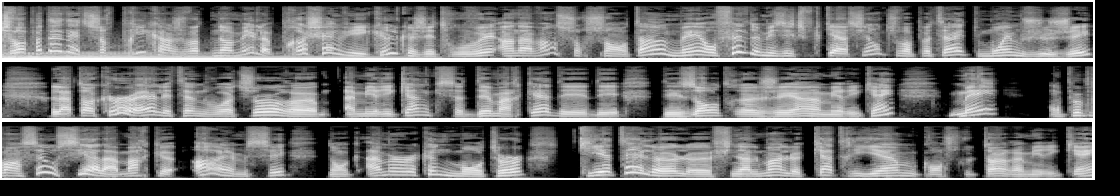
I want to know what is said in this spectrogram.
Tu vas peut-être être surpris quand je vais te nommer le prochain véhicule que j'ai trouvé en avance sur son temps, mais au fil de mes explications, tu vas peut-être moins me juger. La Tucker, elle, était une voiture euh, américaine qui se démarquait des, des, des autres géants américains, mais on peut penser aussi à la marque AMC, donc American Motor, qui était le, finalement le quatrième constructeur américain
